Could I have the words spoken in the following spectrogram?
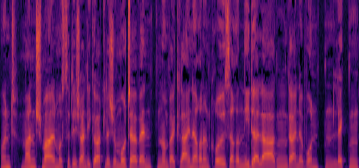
Und manchmal musst du dich an die göttliche Mutter wenden und bei kleineren und größeren Niederlagen deine Wunden lecken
